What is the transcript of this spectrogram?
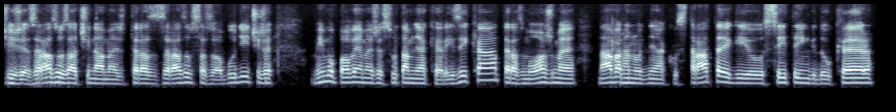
Čiže mhm. zrazu začíname, teraz zrazu sa zobudí, čiže my mu povieme, že sú tam nejaké rizika, teraz môžeme navrhnúť nejakú stratégiu, sitting, do care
